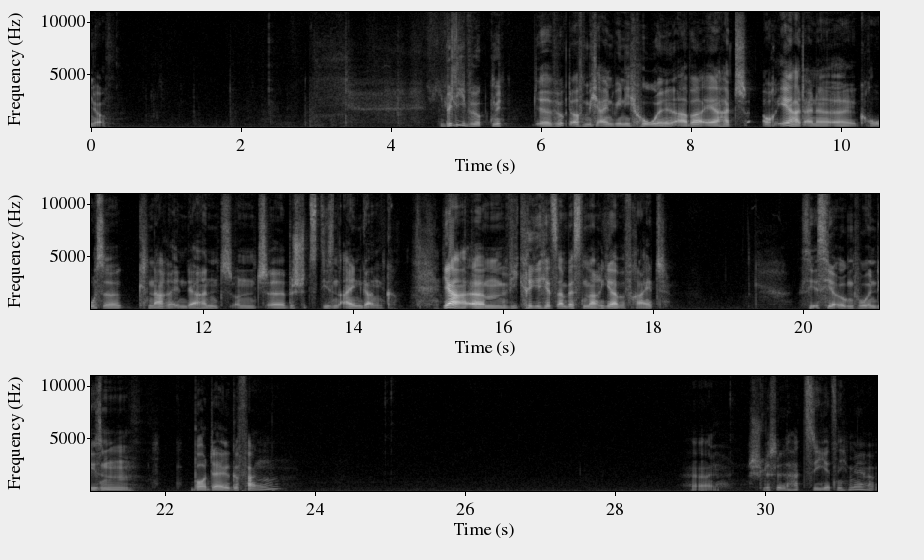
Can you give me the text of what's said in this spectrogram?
Ja. Billy wirkt mit äh, wirkt auf mich ein wenig hohl, aber er hat auch er hat eine äh, große Knarre in der Hand und äh, beschützt diesen Eingang. Ja, ähm, wie kriege ich jetzt am besten Maria befreit? Sie ist hier irgendwo in diesem Bordell gefangen. Äh, Schlüssel hat sie jetzt nicht mehr.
